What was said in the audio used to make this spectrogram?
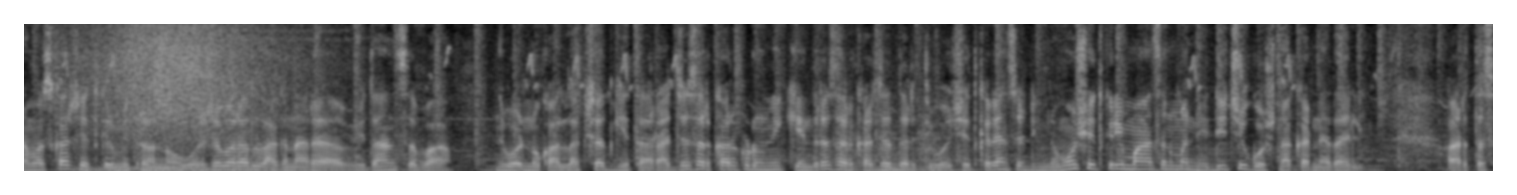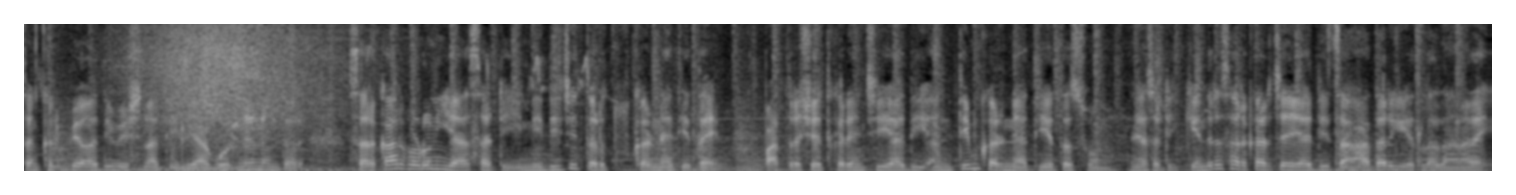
नमस्कार शेतकरी मित्रांनो. वर्षभरात लागणाऱ्या विधानसभा निवडणुका लक्षात घेता राज्य सरकारकडूनही केंद्र सरकारच्या धर्तीवर शेतकऱ्यांसाठी नमो शेतकरी महासन्मान निधीची घोषणा करण्यात आली. अर्थसंकल्पीय अधिवेशनातील या घोषणेनंतर सरकारकडून यासाठी निधीची तरतूद करण्यात येत आहे. पात्र शेतकऱ्यांची यादी अंतिम करण्यात येत असून यासाठी केंद्र सरकारच्या यादीचा आधार घेतला जाणार आहे.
